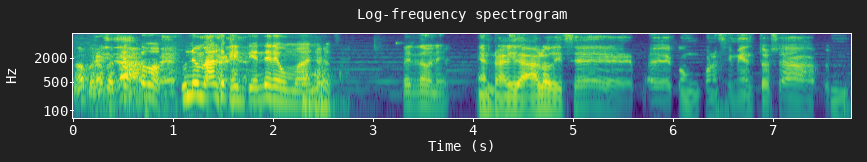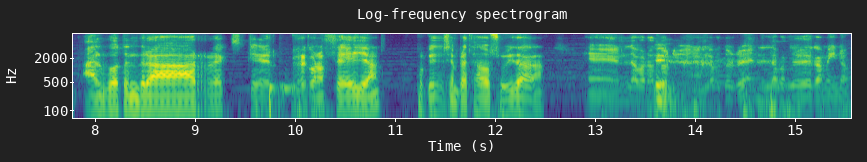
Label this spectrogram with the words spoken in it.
No, pero es Ah, Es como un humano que entiende de humanos. Perdone. En realidad lo dice eh, con conocimiento, o sea, algo tendrá Rex que reconoce ella, porque siempre ha estado su vida en el laboratorio, en el laboratorio, en el laboratorio de camino,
